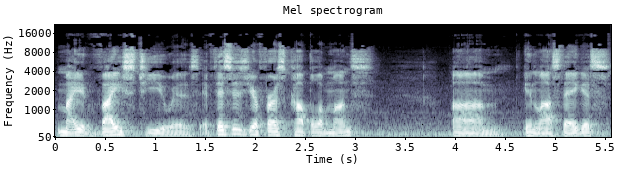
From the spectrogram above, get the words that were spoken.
my advice to you is if this is your first couple of months um, in Las Vegas,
